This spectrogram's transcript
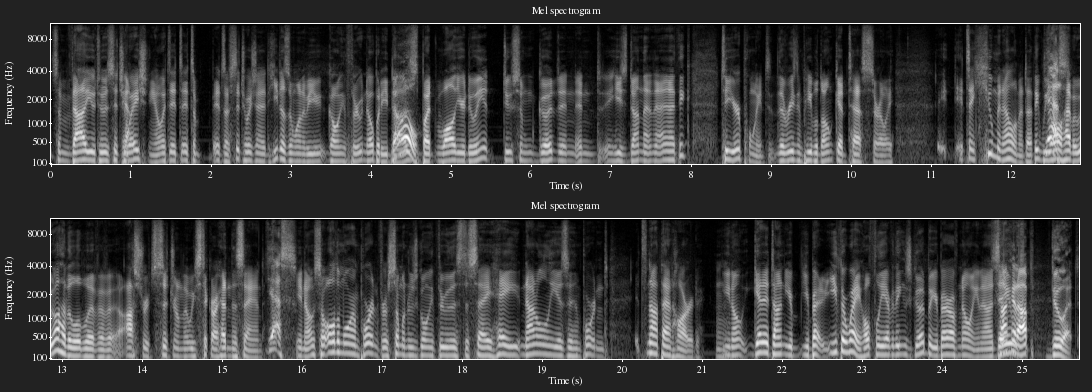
some value to his situation. You know, it's it's it's a it's a situation that he doesn't want to be going through. Nobody does. No. But while you're doing it, do some good, and and he's done that. And I think to your point, the reason people don't get tests early. It's a human element. I think we all have it. We all have a little bit of an ostrich syndrome that we stick our head in the sand. Yes. You know, so all the more important for someone who's going through this to say, hey, not only is it important, It's not that hard. Mm. You know, get it done. You're, you're better either way. Hopefully everything's good, but you're better off knowing. And Suck it up. Do it.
